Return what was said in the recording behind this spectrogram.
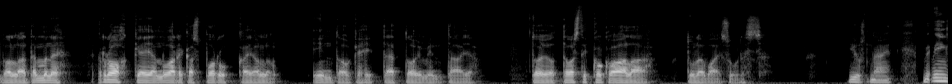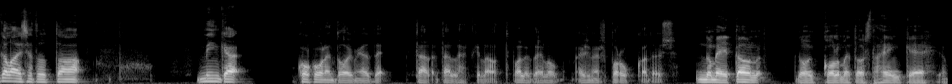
Me ollaan tämmöinen rohkea ja nuorikas porukka, jolla on intoa kehittää toimintaa ja toivottavasti koko alaa tulevaisuudessa. Just näin. Minkälaisia, tota, minkä kokoinen toimija te tällä, tällä hetkellä olette? Paljon teillä on esimerkiksi porukkaa töissä? No meitä on noin 13 henkeä ja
